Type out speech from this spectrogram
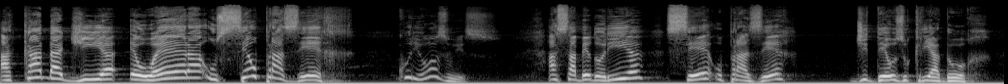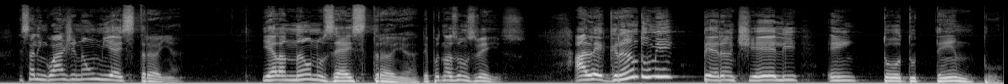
a cada dia eu era o seu prazer. Curioso isso. A sabedoria ser o prazer de Deus, o Criador. Essa linguagem não me é estranha. E ela não nos é estranha. Depois nós vamos ver isso. Alegrando-me perante Ele em todo tempo.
